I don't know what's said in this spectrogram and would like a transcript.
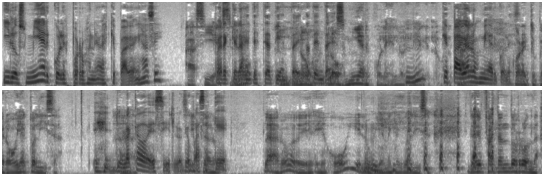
y los miércoles por lo general es que pagan, ¿es así? Así es. Para que la gente esté atenta, a los Miércoles, que pagan los miércoles. Correcto, pero hoy actualiza. Yo lo ah, acabo de decir, lo que pasa es que... Claro, es, hoy en los viernes que actualiza. Entonces faltan dos rondas.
